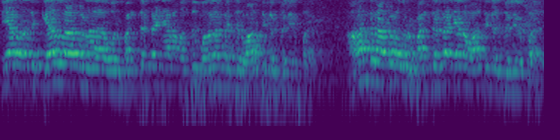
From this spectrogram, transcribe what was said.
நேரம் வந்து கேரளாவில் ஒரு ஃபங்க்ஷன்ல நேரம் வந்து முதலமைச்சர் வாழ்த்துக்கள் சொல்லியிருப்பாரு. ஆந்திராவில் ஒரு ஃபங்க்ஷன்ல நேரம் வாழ்த்துக்கள் சொல்லியிருப்பாரு.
